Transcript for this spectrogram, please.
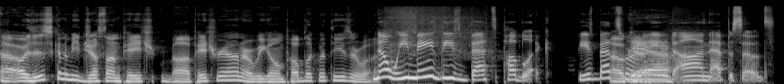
uh, or is this going to be just on Pat- uh, Patreon? Or are we going public with these or what? No, we made these bets public. These bets were made on episodes.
